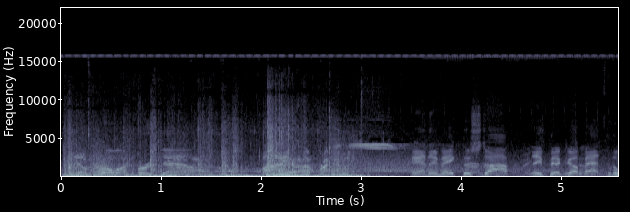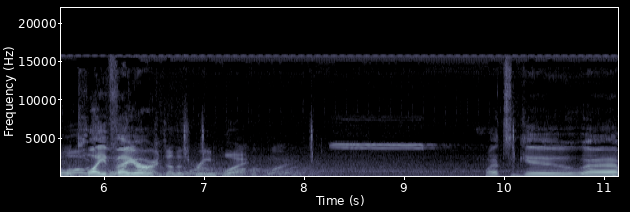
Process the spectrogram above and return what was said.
They'll throw on first down. Finds the freshman. And they make the stop. They pick up at the most play there. yards on the screen play. Let's go. Uh,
